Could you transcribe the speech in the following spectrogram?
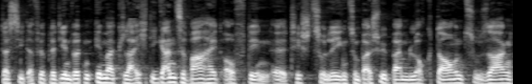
dass Sie dafür plädieren würden, immer gleich die ganze Wahrheit auf den äh, Tisch zu legen. Zum Beispiel beim Lockdown zu sagen,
